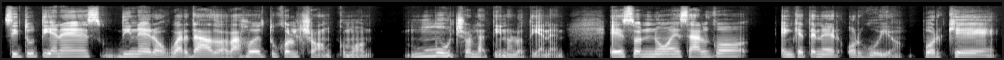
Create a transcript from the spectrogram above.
si tú tienes dinero guardado abajo de tu colchón, como muchos latinos lo tienen, eso no es algo en que tener orgullo, porque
